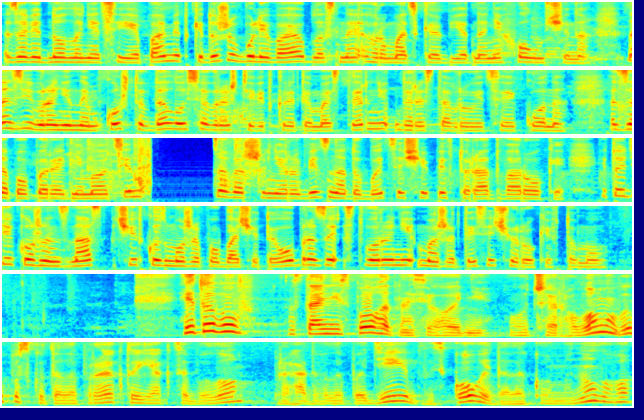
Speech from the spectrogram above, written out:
За відновлення цієї пам'ятки дуже вболіває обласне громадське об'єднання Холмщина. На зібрані ним кошти вдалося врешті відкрити майстерню, де реставрується ікона. За попередніми оцінками, Завершення робіт знадобиться ще півтора-два роки, і тоді кожен з нас чітко зможе побачити образи, створені майже тисячу років тому. І то був останній спогад на сьогодні. У черговому випуску телепроекту Як це було пригадували події близького і далекого минулого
